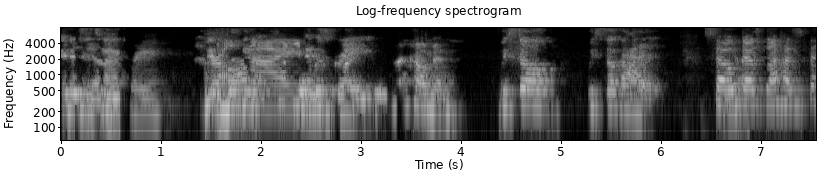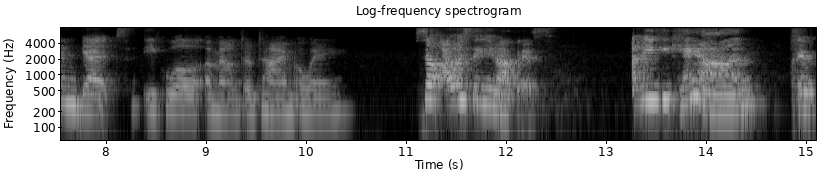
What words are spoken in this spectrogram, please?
it is a team. Exactly. It You're all was- nice. It was great. We're coming. We still, we still got it. So, Yeah. does the husband get equal amount of time away? So I was thinking about this. I mean, he can if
